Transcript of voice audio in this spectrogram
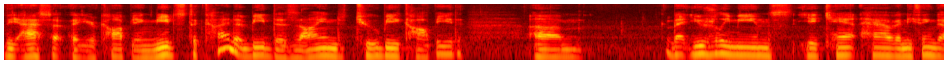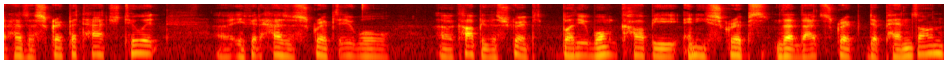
the asset that you're copying, needs to kind of be designed to be copied. Um, that usually means you can't have anything that has a script attached to it. Uh, if it has a script, it will uh, copy the script, but it won't copy any scripts that that script depends on.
